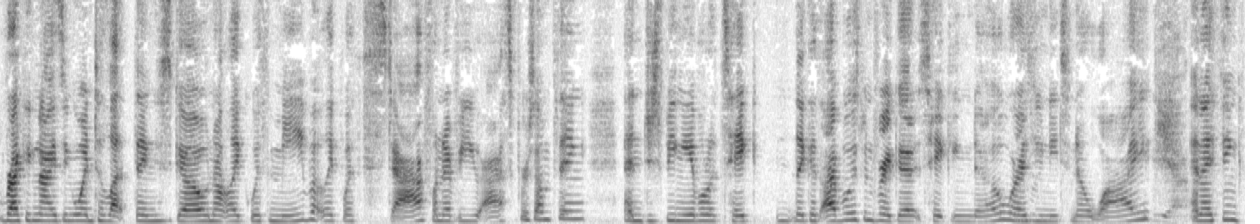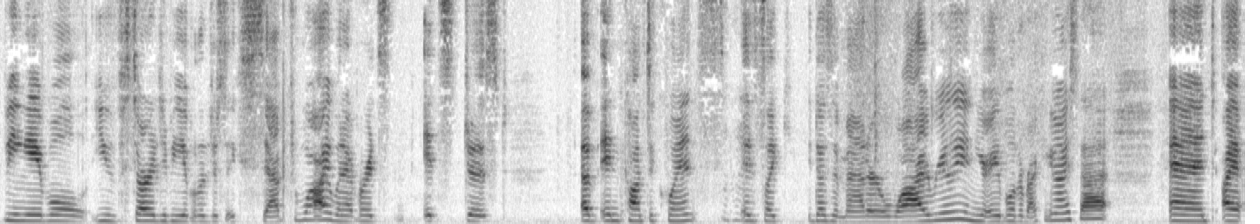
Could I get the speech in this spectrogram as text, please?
recognizing when to let things go, not like with me, but like with staff, whenever you ask for something, and just being able to take, like, 'cause I've always been very good at taking no, whereas you need to know why. Yeah, And I think being able, you've started to be able to just accept why whenever it's it's just of inconsequence. Mhm. It's like it doesn't matter why really, and you're able to recognize that. And I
